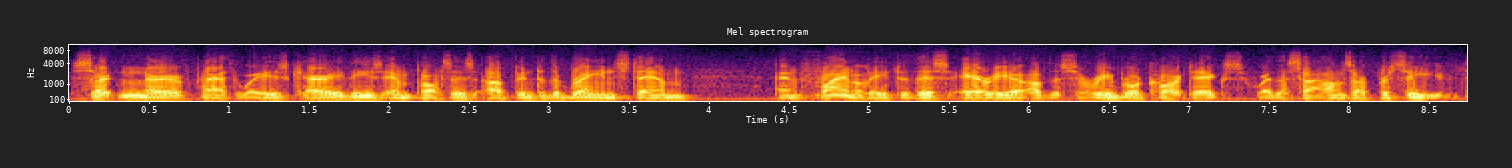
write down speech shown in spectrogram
certain nerve pathways carry these impulses up into the brain stem and finally to this area of the cerebral cortex where the sounds are perceived.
